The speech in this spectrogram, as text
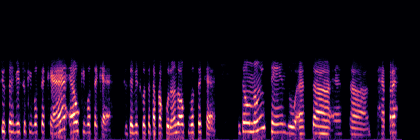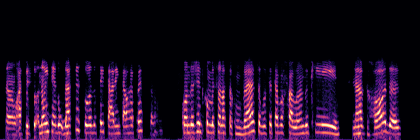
se o serviço que você quer é o que você quer. Se o serviço que você está procurando é o que você quer. Então, não entendo essa, essa repressão. As pessoas, não entendo das pessoas aceitarem tal repressão. Quando a gente começou a nossa conversa, você estava falando que nas rodas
